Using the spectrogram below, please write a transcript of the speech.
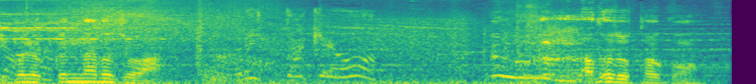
이걸로 끝나도 좋아. 나도 좋다고.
